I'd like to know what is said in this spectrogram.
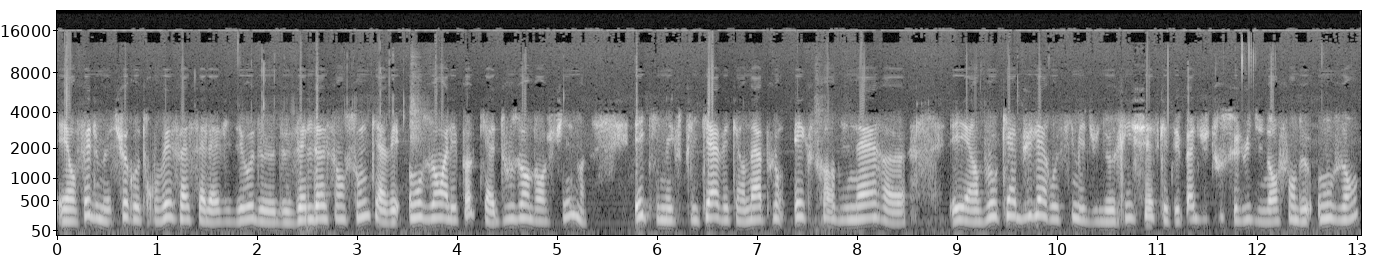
Et en fait, je me suis retrouvée face à la vidéo de, de Zelda Sanson, qui avait 11 ans à l'époque, qui a 12 ans dans le film, et qui m'expliquait avec un aplomb extraordinaire euh, et un vocabulaire aussi, mais d'une richesse qui n'était pas du tout celui d'une enfant de 11 ans,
